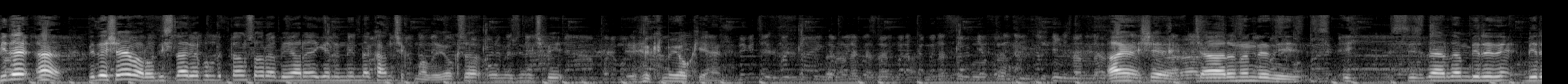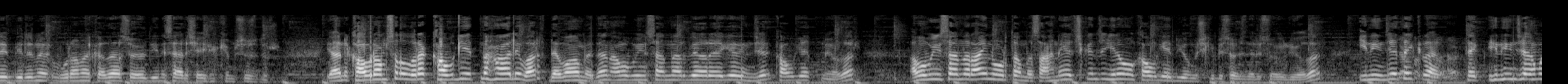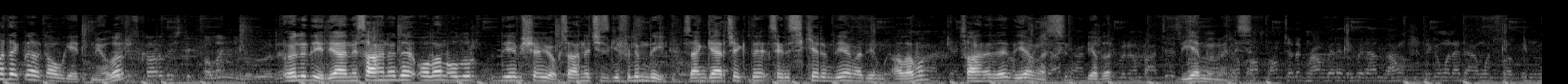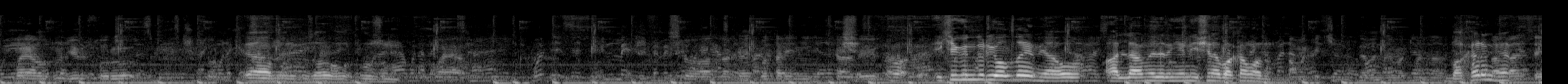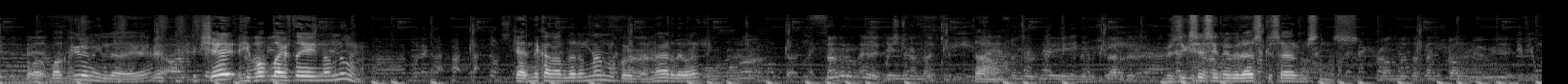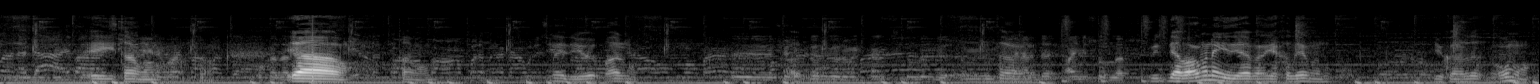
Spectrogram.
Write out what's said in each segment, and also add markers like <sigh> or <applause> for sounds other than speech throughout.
Bir de he, bir de şey var. O disler yapıldıktan sonra bir araya gelindiğinde kan çıkmalı. Yoksa o müziğin hiçbir hükmü yok yani. Aynen şey Çağrı'nın dediği sizlerden birini biri birini vurana kadar söylediğiniz her şey hükümsüzdür. Yani kavramsal olarak kavga etme hali var devam eden ama bu insanlar bir araya gelince kavga etmiyorlar. Ama bu insanlar aynı ortamda sahneye çıkınca yine o kavga ediyormuş gibi sözleri söylüyorlar. İnince tekrar tek inince ama tekrar kavga etmiyorlar. Biz kardeştik falan gibi böyle. Öyle değil yani sahnede olan olur diye bir şey yok. Sahne çizgi film değil. Sen gerçekte seni sikerim diyemediğin adamı sahnede diyemezsin ya da diyememelisin. Bayağı uzunca bir soru. soru. Ya bu zor uzun. Bayağı. İki gündür yoldayım ya o allamelerin yeni işine bakamadım. Bakarım ya. Ba- bakıyorum illa ya. Şey Hip Hop Life'da yayınlandı mı? Kendi kanallarından mı koydular? Nerede var? Sanırım evet yayınlandı. Tamam. Müzik sesini biraz kısar mısınız? Şu anda zaten çalmıyor bir İyi tamam. tamam. Ya. Ne diyor? Var mı? Ee, çocukları görmekten sıkıldım diyorsun. Tamam. Genelde aynı sorular Bir devamı neydi ya ben yakalayamadım. Yukarıda o mu?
